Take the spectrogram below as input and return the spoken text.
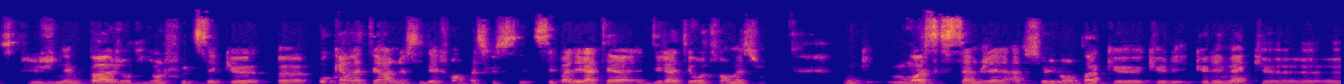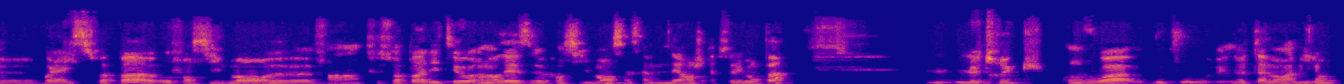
ce que je n'aime pas aujourd'hui dans le foot, c'est que euh, aucun latéral ne sait défendre parce que c'est pas des, latéraux de formation. Donc moi, ça me gêne absolument pas que, que, les, que les mecs, euh, voilà, ils soient pas offensivement, euh, enfin, que ce soit pas des Théo Hernandez offensivement, ça, ça me dérange absolument pas. Le truc qu'on voit beaucoup, notamment à Milan,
